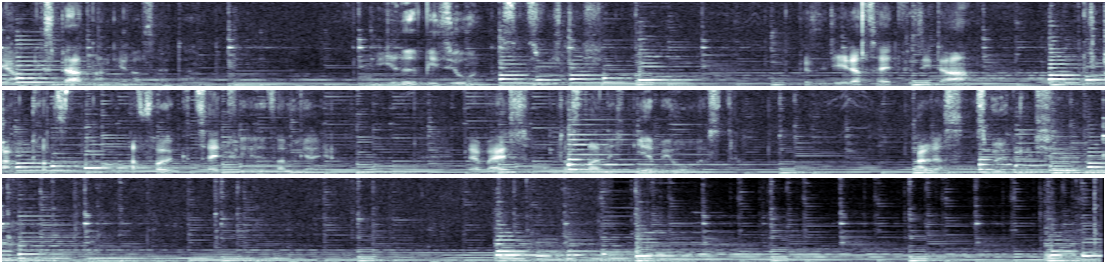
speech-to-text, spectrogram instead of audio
Sie haben Experten an Seite. Ihre Vision ist uns wichtig. Wir sind jederzeit für Sie da und machen trotzdem Erfolg Zeit für Ihre Familie. Wer weiß, ob das da nicht Ihr Büro ist. Alles ist möglich. thank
